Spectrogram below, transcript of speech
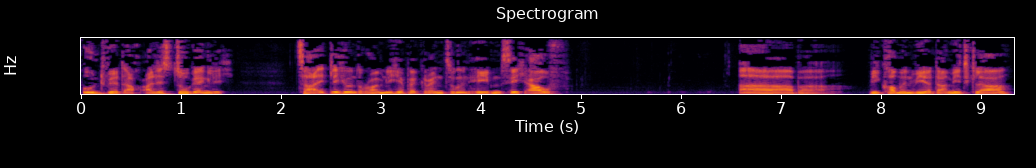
und wird auch alles zugänglich. Zeitliche und räumliche Begrenzungen heben sich auf. Aber wie kommen wir damit klar?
